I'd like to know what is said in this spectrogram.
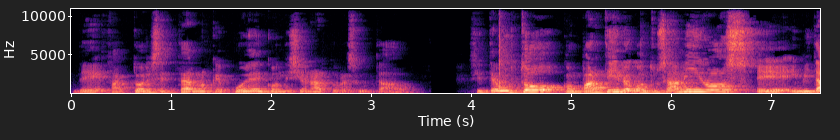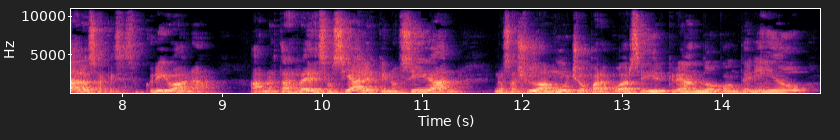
de factores externos que pueden condicionar tu resultado. Si te gustó, compartilo con tus amigos, eh, a que se suscriban a, a nuestras redes sociales, que nos sigan, nos ayuda mucho para poder seguir creando contenido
